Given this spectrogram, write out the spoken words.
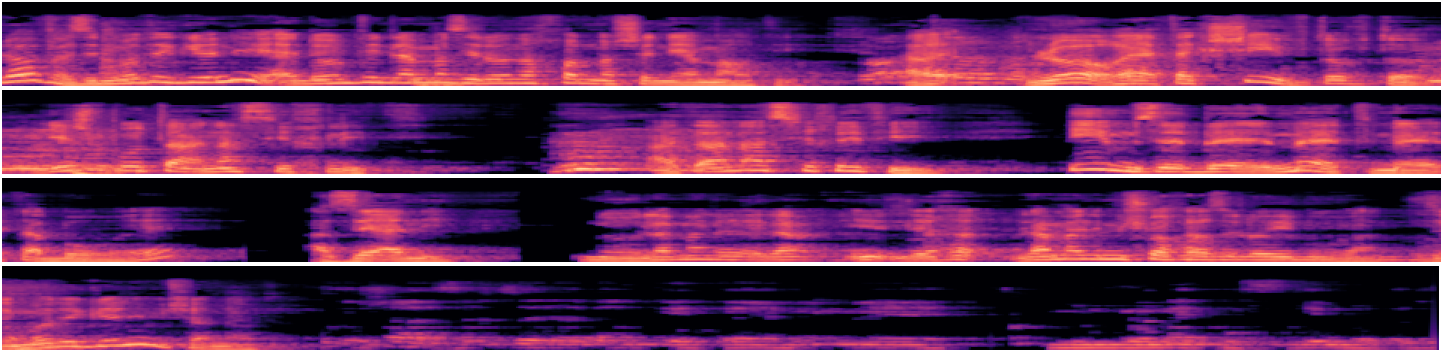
לא, אבל זה מאוד הגיוני, אני לא מבין למה זה לא נכון מה שאני אמרתי. הרי, לא, תקשיב, טוב טוב, יש פה טענה שכלית. הטענה השכלית היא, אם זה באמת מאת הבורא, אז זה אני. נו, למה, למישהו אחר זה לא יהיה מובן? זה מאוד הגיוני מה זה קיימים אה.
